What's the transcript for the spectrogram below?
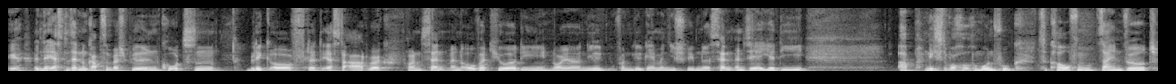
In der ersten Sendung gab es zum Beispiel einen kurzen Blick auf das erste Artwork von Sandman Overture, die neue Neil, von Neil Gaiman geschriebene Sandman-Serie, die ab nächste Woche auch im Mundfug zu kaufen sein wird.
